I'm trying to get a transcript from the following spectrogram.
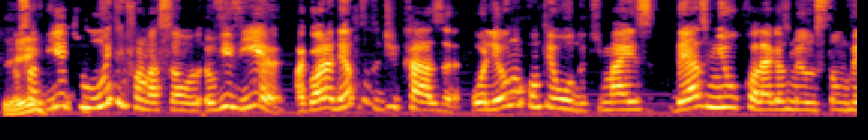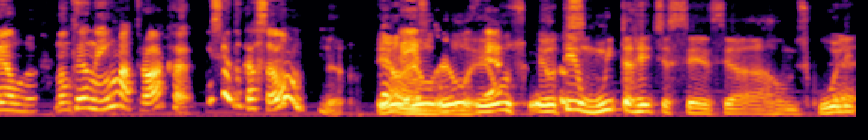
Sim. Eu sabia de muita informação, eu vivia. Agora, dentro de casa, olhando um conteúdo que mais 10 mil colegas meus estão vendo, não tenho nenhuma troca, isso é educação? Não. Eu, eu, eu, eu, eu, tenho muita reticência a homeschooling.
